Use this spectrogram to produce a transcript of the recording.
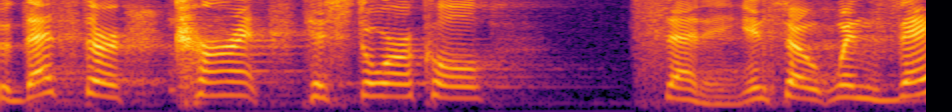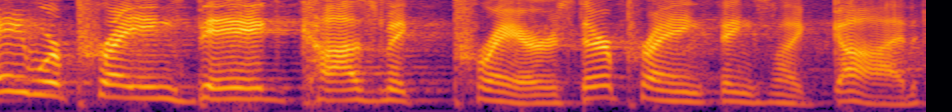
So that's their current historical setting. And so when they were praying big cosmic prayers, they're praying things like, God,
